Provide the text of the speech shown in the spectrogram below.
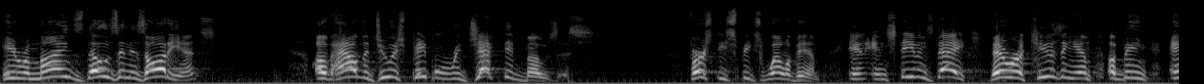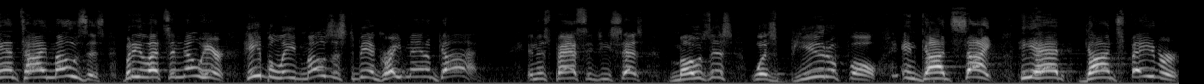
he reminds those in his audience of how the Jewish people rejected Moses. First, he speaks well of him. In, in Stephen's day, they were accusing him of being anti Moses, but he lets him know here he believed Moses to be a great man of God. In this passage, he says Moses was beautiful in God's sight. He had God's favor.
